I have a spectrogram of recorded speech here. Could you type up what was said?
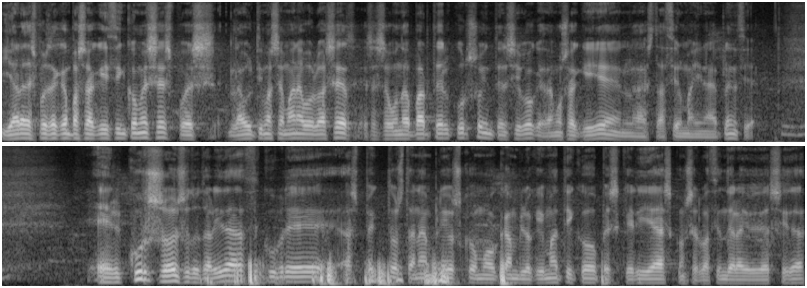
Y ahora, después de que han pasado aquí cinco meses, pues la última semana vuelve a ser esa segunda parte del curso intensivo que damos aquí en la Estación Marina de Plencia. El curso en su totalidad cubre aspectos tan amplios como cambio climático, pesquerías, conservación de la biodiversidad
